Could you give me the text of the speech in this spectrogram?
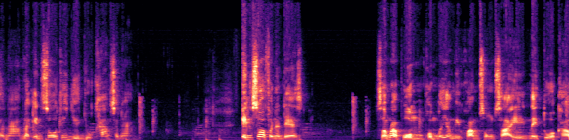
สนามและเอนโซที่ยืนอยู่ข้างสนามเอนโซฟ r นันเดสสำหรับผมผมก็ยังมีความสงสัยในตัวเขา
